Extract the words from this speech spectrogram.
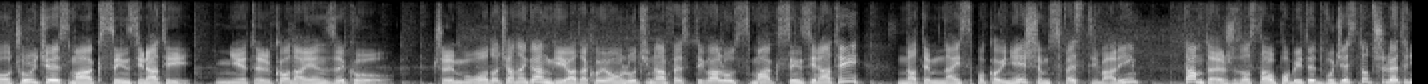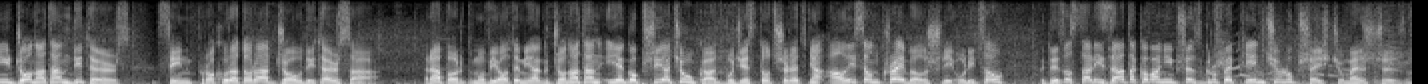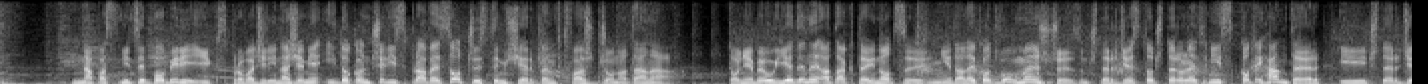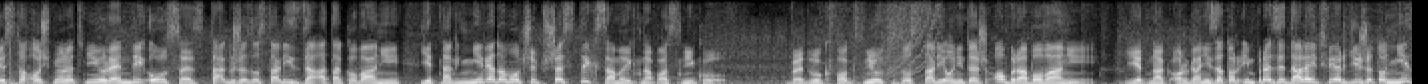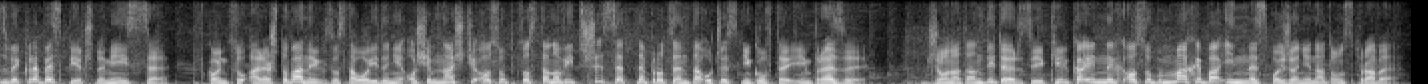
Poczujcie smak Cincinnati, nie tylko na języku. Czy młodociane gangi atakują ludzi na festiwalu Smak Cincinnati? Na tym najspokojniejszym z festiwali? Tam też został pobity 23-letni Jonathan Dieters, syn prokuratora Joe Dietersa. Raport mówi o tym, jak Jonathan i jego przyjaciółka, 23-letnia Alison Crable, szli ulicą, gdy zostali zaatakowani przez grupę pięciu lub sześciu mężczyzn. Napastnicy pobili ich, sprowadzili na ziemię i dokończyli sprawę soczystym sierpem w twarz Jonathana. To nie był jedyny atak tej nocy. Niedaleko dwóch mężczyzn, 44-letni Scotty Hunter i 48-letni Randy Ulses, także zostali zaatakowani, jednak nie wiadomo czy przez tych samych napastników. Według Fox News zostali oni też obrabowani. Jednak organizator imprezy dalej twierdzi, że to niezwykle bezpieczne miejsce. W końcu aresztowanych zostało jedynie 18 osób, co stanowi 0,03% uczestników tej imprezy. Jonathan Dieters i kilka innych osób ma chyba inne spojrzenie na tą sprawę.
